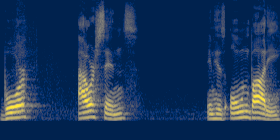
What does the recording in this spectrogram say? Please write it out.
bore our sins in his own body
